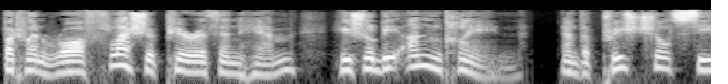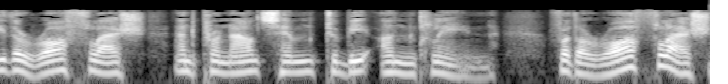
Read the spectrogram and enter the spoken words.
But when raw flesh appeareth in him, he shall be unclean, and the priest shall see the raw flesh, and pronounce him to be unclean. For the raw flesh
